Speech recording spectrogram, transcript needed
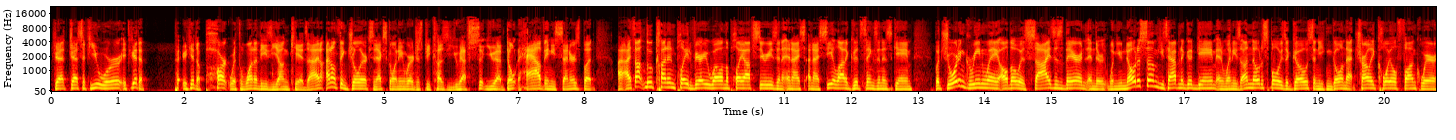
Jess, if you were, if you had to, you had to part with one of these young kids, I, don't think Joel Eriksson Ek going anywhere just because you have you have don't have any centers. But I, I thought Luke Kunin played very well in the playoff series, and, and I and I see a lot of good things in his game. But Jordan Greenway, although his size is there, and, and there, when you notice him, he's having a good game, and when he's unnoticeable, he's a ghost, and he can go in that Charlie Coyle funk where,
